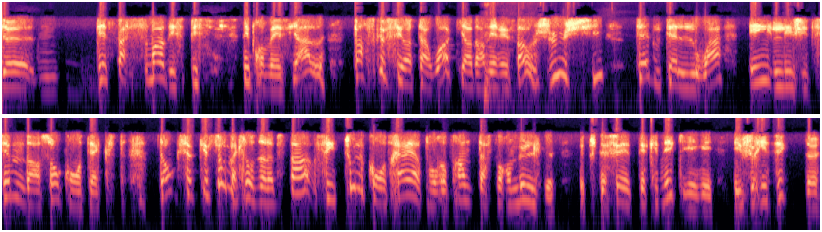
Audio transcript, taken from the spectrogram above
de d'effacement des spécificités provinciales parce que c'est Ottawa qui, en dernier instant, juge si telle ou telle loi est légitime dans son contexte. Donc, cette question de la clause de l'obstant, c'est tout le contraire, pour reprendre ta formule tout à fait technique et, juridique de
